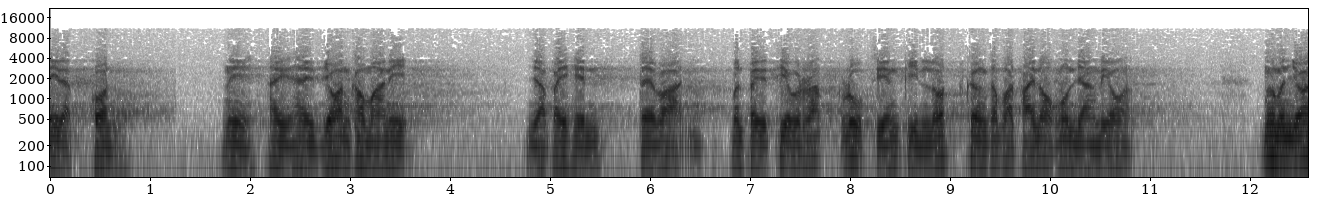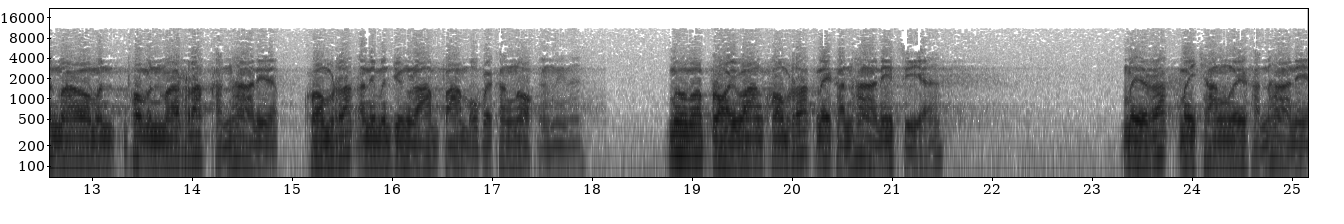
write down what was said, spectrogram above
นี่แหละก่อน นี่ ให้ให้ย้อนเข้ามานี่ อย่าไปเห็น แต่ว่ามันไปเที่ยวรักรูปเสียงกลิ่นรสเครื่องสัมผัสภายนอกนู่นอย่างเดียวอะเมื่อมันย้อนมาว่ามันพอมันมารักขันห้านี่แหละความรักอันนี้มันจึงรามปามออกไปข้างนอกอย่างนี้นะเมื่อมาปล่อยวางความรักในขันห้านี่เสีย ไม่รักไม่ชังเลยขันห้านี่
